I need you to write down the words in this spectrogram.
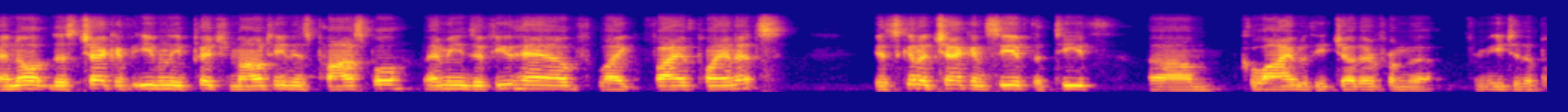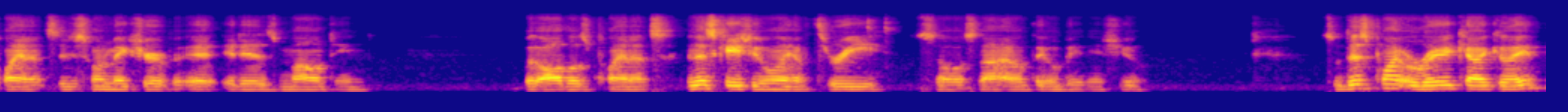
And note this check if evenly pitched mounting is possible. That means if you have like five planets, it's going to check and see if the teeth um, collide with each other from the from each of the planets. So you just want to make sure it, it is mounting with all those planets. In this case, we only have three, so it's not. I don't think it'll be an issue. So at this point, we're ready to calculate.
